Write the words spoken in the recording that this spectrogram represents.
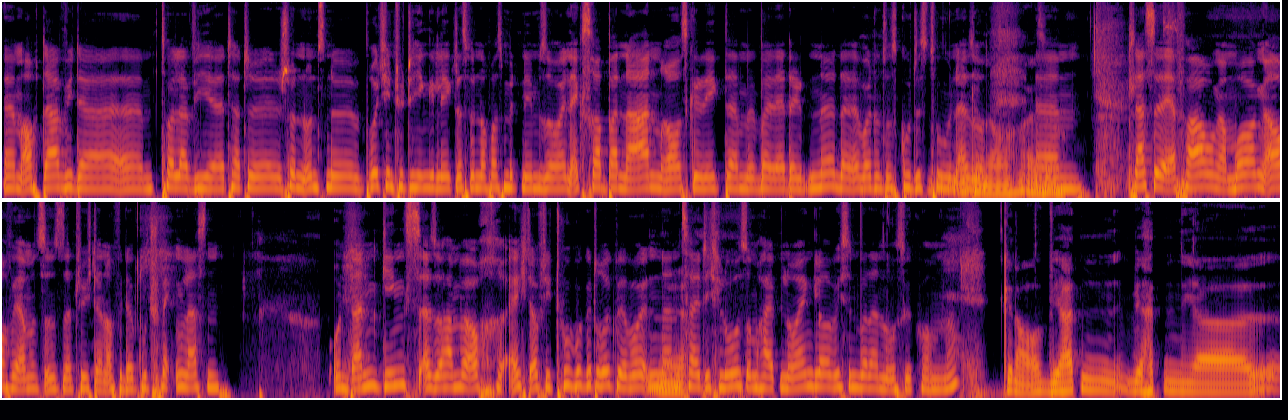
Ähm, auch da wieder ähm, toller Wirt, hatte schon uns eine Brötchentüte hingelegt, dass wir noch was mitnehmen sollen, extra Bananen rausgelegt, damit, weil er, ne, er wollte uns was Gutes tun. Also, genau, also. Ähm, klasse Erfahrung am Morgen auch. Wir haben uns, uns natürlich dann auch wieder gut schmecken lassen. Und dann ging's, also haben wir auch echt auf die Tube gedrückt. Wir wollten dann ja. zeitig los. Um halb neun, glaube ich, sind wir dann losgekommen, ne? Genau. Wir hatten, wir hatten ja,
